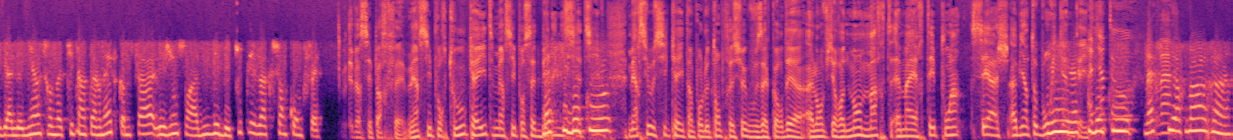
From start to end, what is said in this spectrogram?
Il y a le lien sur notre site internet, comme ça, les gens sont avisés de toutes les actions qu'on fait. Eh bien, c'est parfait. Merci pour tout, Kate. Merci pour cette belle Merci initiative. beaucoup. Merci aussi, Kate, hein, pour le temps précieux que vous accordez à, à l'environnement. Marthe, M-A-R-T.ch. À bientôt. Bon Oui, week-end, merci Kate. À bientôt. Merci, Au au revoir.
